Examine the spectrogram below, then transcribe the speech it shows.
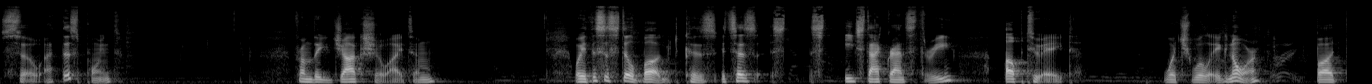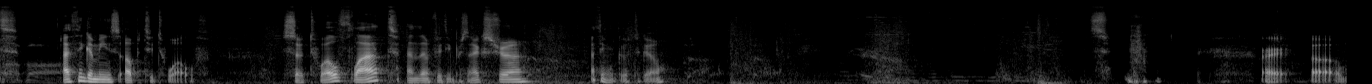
So at this point, from the Jak'Sho item, wait, this is still bugged because it says each stack grants three up to eight, which we'll ignore, but I think it means up to 12. So 12 flat and then 15% extra. I think we're good to go. Alright, um,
